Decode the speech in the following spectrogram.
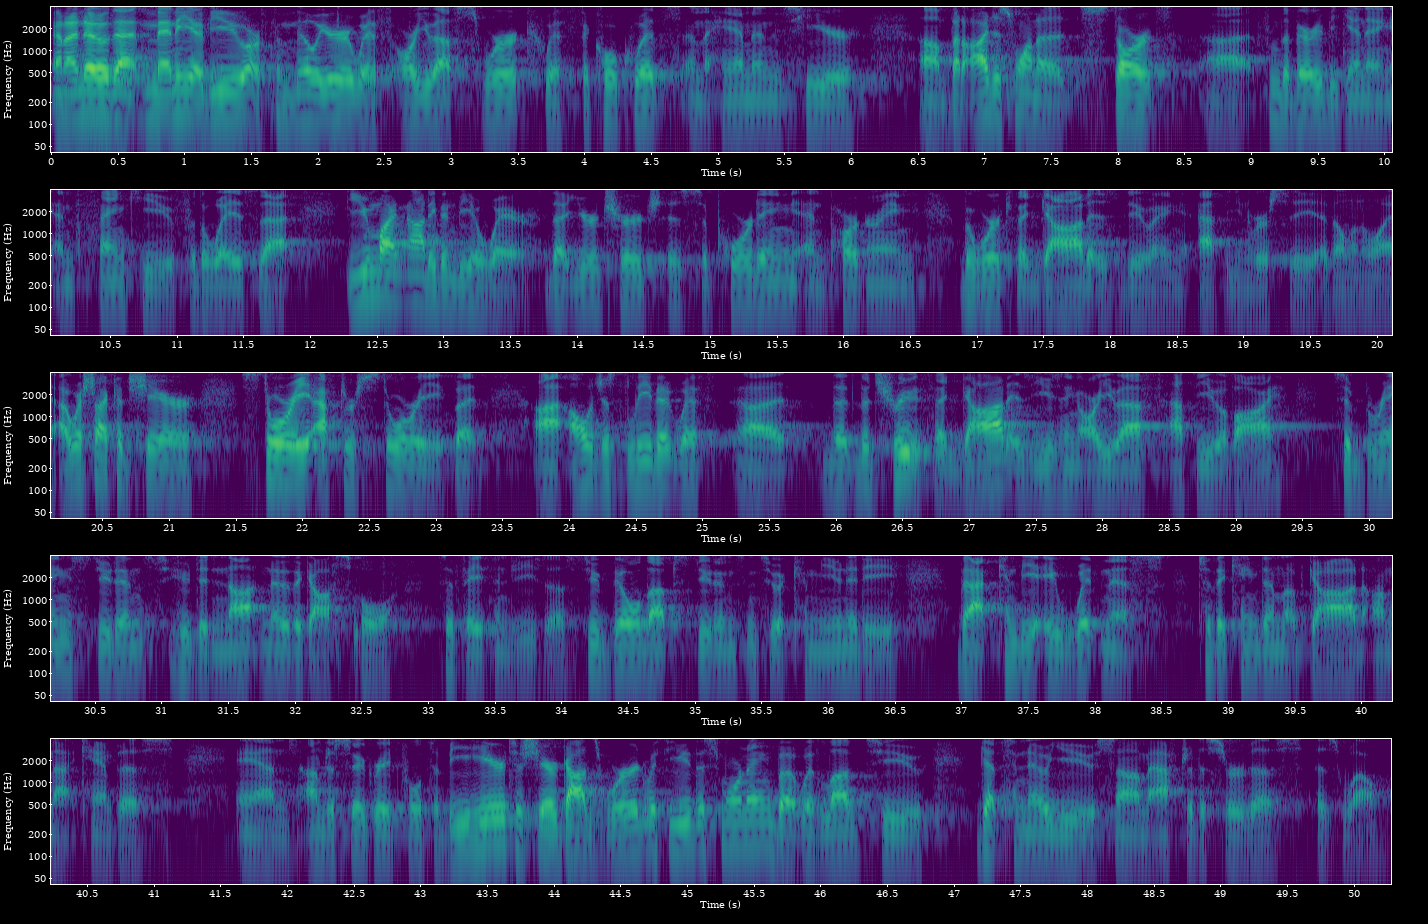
And I know that many of you are familiar with RUF's work with the Colquitts and the Hammonds here, um, but I just want to start uh, from the very beginning and thank you for the ways that you might not even be aware that your church is supporting and partnering the work that God is doing at the University of Illinois. I wish I could share story after story, but uh, I'll just leave it with uh, the, the truth that God is using RUF at the U of I to bring students who did not know the gospel to faith in Jesus, to build up students into a community that can be a witness to the kingdom of God on that campus. And I'm just so grateful to be here to share God's word with you this morning, but would love to get to know you some after the service as well.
